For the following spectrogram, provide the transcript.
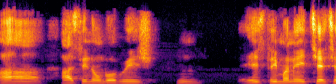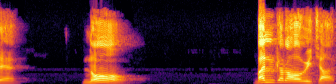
હા, આ સ્ત્રીને હું ભોગવીશ? એ સ્ત્રી મને ઈચ્છે છે. નો. બંધ કરો વિચાર.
